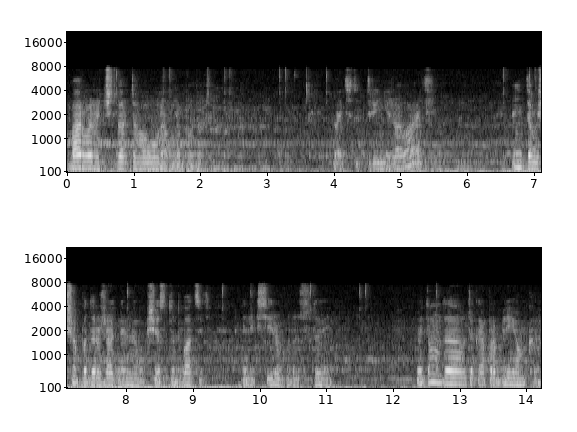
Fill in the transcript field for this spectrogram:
Варвары четвертого уровня будут. Давайте тут тренировать. Они там еще подорожают, наверное, вообще 120 эликсира будут стоить. Поэтому, да, вот такая проблемка.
